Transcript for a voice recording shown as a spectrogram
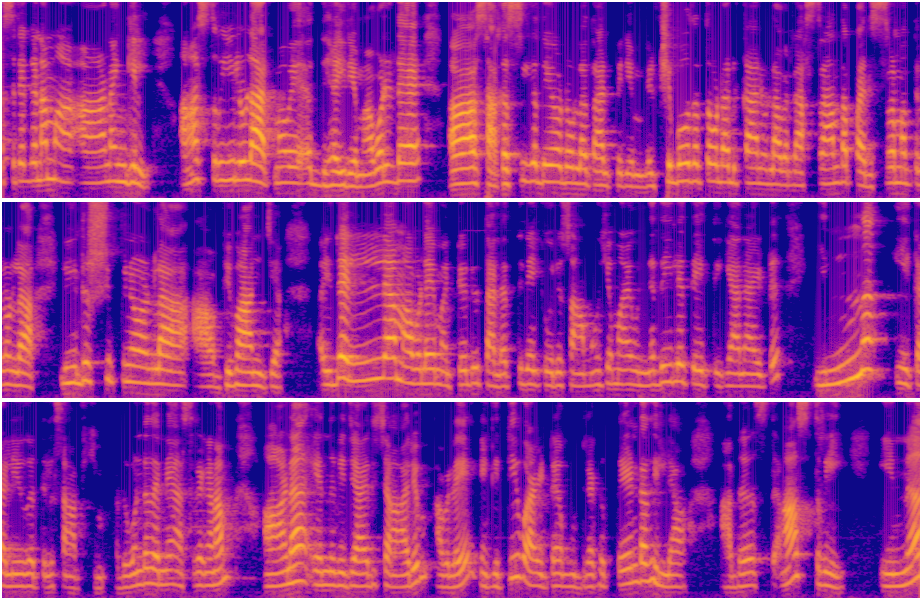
അസുരഗണം ആണെങ്കിൽ ആ സ്ത്രീയിലുള്ള ആത്മധൈര്യം അവളുടെ ആ സാഹസികതയോടുള്ള താല്പര്യം ലക്ഷ്യബോധത്തോടടുക്കാനുള്ള അവരുടെ അശ്രാന്ത പരിശ്രമത്തിനുള്ള ലീഡർഷിപ്പിനുള്ള അഭിവാഞ്ച ഇതെല്ലാം അവളെ മറ്റൊരു തലത്തിലേക്ക് ഒരു സാമൂഹ്യമായ ഉന്നതിയിലെത്തി എത്തിക്കാനായിട്ട് ഇന്ന് ഈ കലിയുഗത്തിൽ സാധിക്കും. അതുകൊണ്ട് തന്നെ അശ്രഗണം ആണ് എന്ന് വിചാരിച്ച ആരും അവളെ നെഗറ്റീവായിട്ട് മുദ്ര കുത്തേണ്ടതില്ല അത് ആ സ്ത്രീ ഇന്ന്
